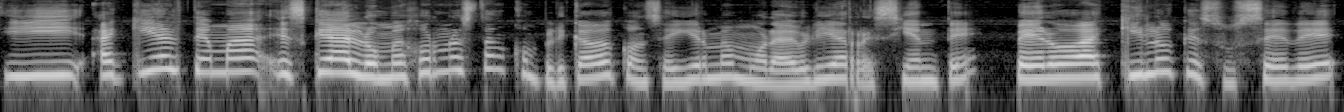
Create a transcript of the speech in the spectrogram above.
Y aquí el tema es que a lo mejor no es tan complicado conseguir memorabilia reciente, pero aquí lo que sucede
